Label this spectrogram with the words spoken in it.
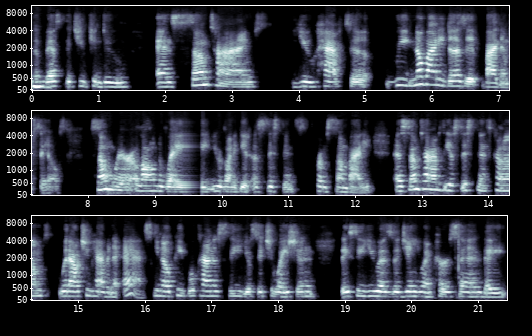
the best that you can do. And sometimes you have to, we, nobody does it by themselves. Somewhere along the way, you're going to get assistance from somebody. And sometimes the assistance comes without you having to ask. You know, people kind of see your situation, they see you as a genuine person, they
